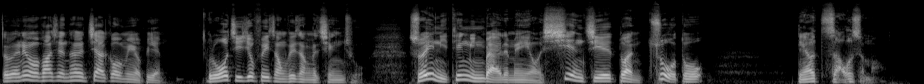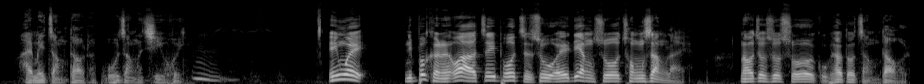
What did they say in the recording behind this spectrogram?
对不对？你有没有发现它的架构没有变，逻辑就非常非常的清楚。所以你听明白了没有？现阶段做多，你要找什么？还没涨到的补涨的机会。嗯，因为你不可能哇，这一波指数哎量缩冲上来，然后就说所有股票都涨到了。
